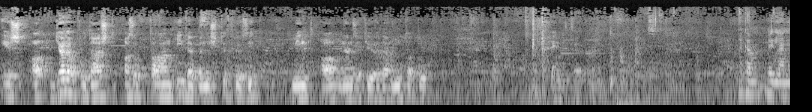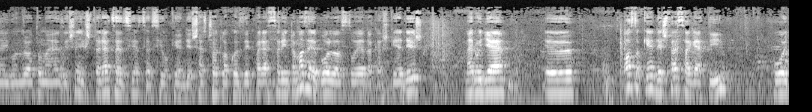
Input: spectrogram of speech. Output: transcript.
és a gyarapodást azok talán hívebben is tükrözik, mint a nemzeti jövedelem mutatók. Nekem még lenne egy gondolatom ehhez, és én is a recesszió kérdéshez csatlakozzék, mert ez szerintem azért borzasztó érdekes kérdés, mert ugye ö, azt a kérdést feszegeti, hogy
